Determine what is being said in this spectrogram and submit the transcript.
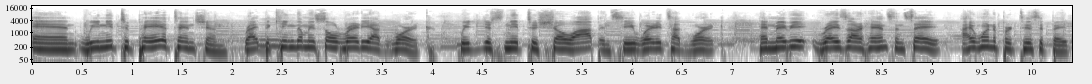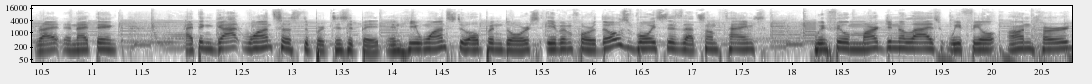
And we need to pay attention, right? The mm. kingdom is already at work. We just need to show up and see where it's at work and maybe raise our hands and say, I want to participate, right? And I think I think God wants us to participate and he wants to open doors even for those voices that sometimes we feel marginalized, we feel unheard.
